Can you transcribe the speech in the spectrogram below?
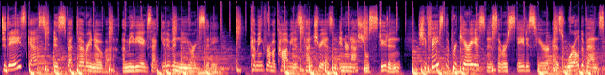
Today's guest is Tzveta Raynova, a media executive in New York City. Coming from a communist country as an international student, she faced the precariousness of her status here as world events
